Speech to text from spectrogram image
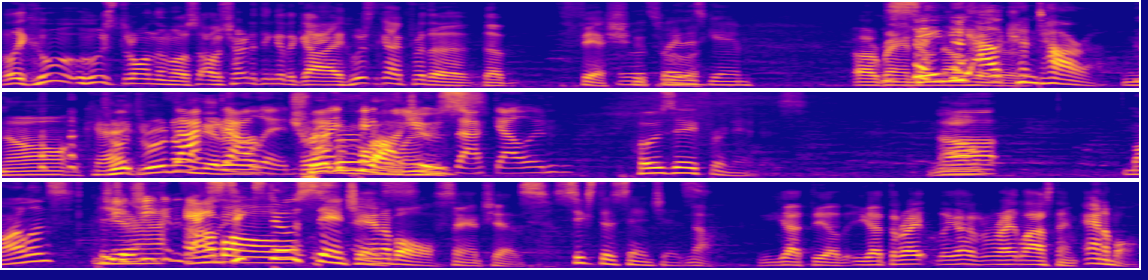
Like who who's throwing the most? I was trying to think of the guy. Who's the guy for the the fish? Well, let's threw play a- this game. A random Sandy no-hitter? Alcantara, No, Okay. threw, threw a no Zach hitter. Gallen. Trevor I you, Rogers. Zach Gallen. Jose Fernandez, No, uh, Marlins, Yeah. Anibal- Sixto Sanchez. Anibal Sanchez. Sixto Sanchez. No, you got the other. You got the right. You got the right last name. Anibal.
